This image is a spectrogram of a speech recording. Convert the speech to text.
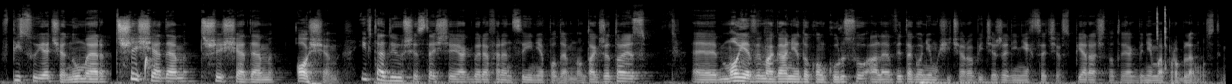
wpisujecie numer 37378 i wtedy już jesteście jakby referencyjnie pode mną. Także to jest e, moje wymaganie do konkursu, ale Wy tego nie musicie robić, jeżeli nie chcecie wspierać, no to jakby nie ma problemu z tym.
